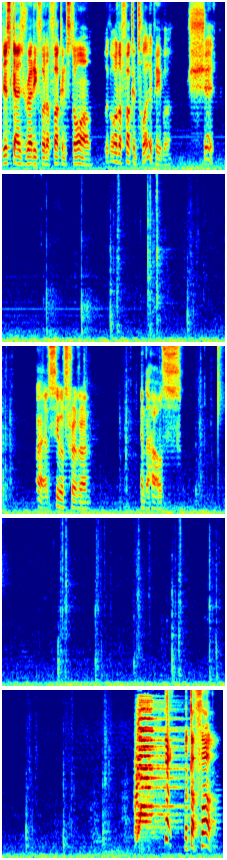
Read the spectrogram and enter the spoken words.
This guy's ready for the fucking storm. Look at all the fucking toilet paper. Shit. Alright, let's see what's further on in the house. What the fuck?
